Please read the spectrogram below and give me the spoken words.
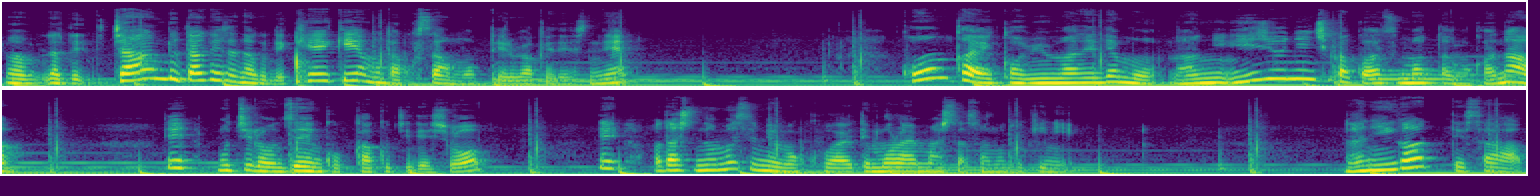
まあ、だってジャンルだけじゃなくて経験もたくさん持っているわけですね。今回コミマネでも何20人近く集まったのかな。でもちろん全国各地でしょ。で私の娘も加えてもらいましたその時に。何がってさ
